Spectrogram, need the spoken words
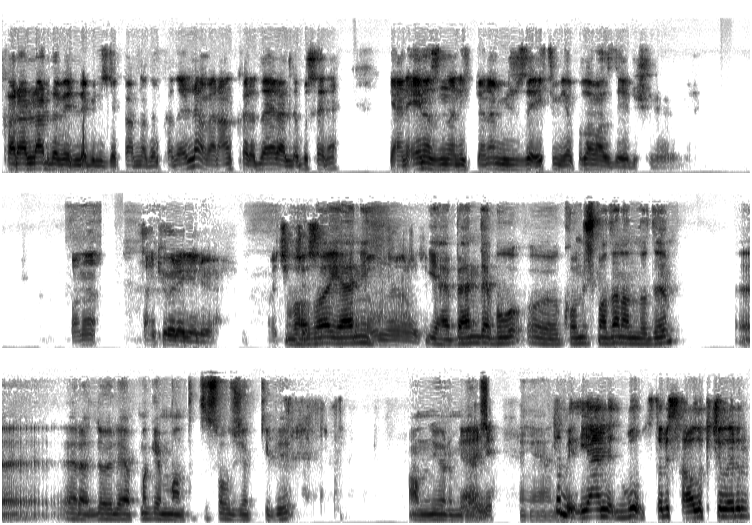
kararlar da verilebilecek anladığım kadarıyla. Ben Ankara'da herhalde bu sene yani en azından ilk dönem yüz yüze eğitim yapılamaz diye düşünüyorum. Bana sanki öyle geliyor. Açıkçası. Vallahi yani ya ben de bu e, konuşmadan anladığım e, herhalde öyle yapmak en mantıklısı olacak gibi anlıyorum yani. Gerçekten yani. Tabii yani bu tabii sağlıkçıların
